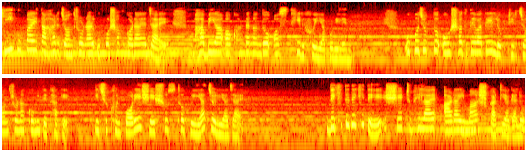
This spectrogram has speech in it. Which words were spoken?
কি উপায়ে তাহার যন্ত্রণার উপশম করা যায়, ভাবিয়া অখণ্ডানন্দ অস্থির হইয়া পড়িলেন। উপযুক্ত ঔষধ দেওয়াতে লোকটির যন্ত্রণা কমিতে থাকে, কিছুক্ষণ পরে সে সুস্থ হইয়া চলিয়া যায়। দেখিতে দেখিতে শেঠ ভিলায় আড়াই মাস কাটিয়া গেল।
